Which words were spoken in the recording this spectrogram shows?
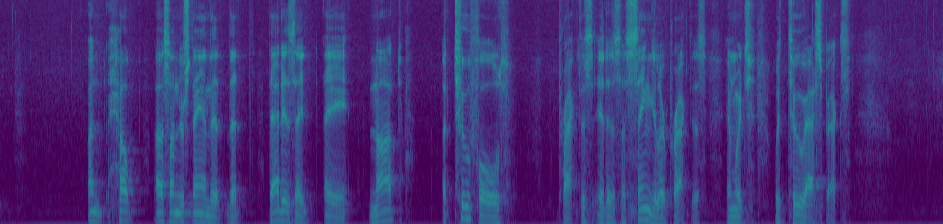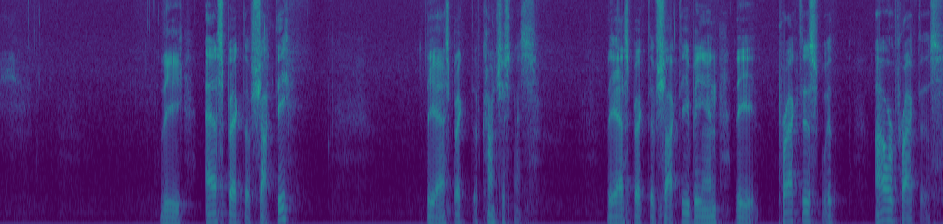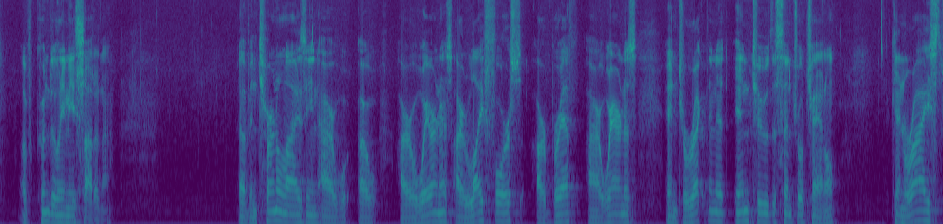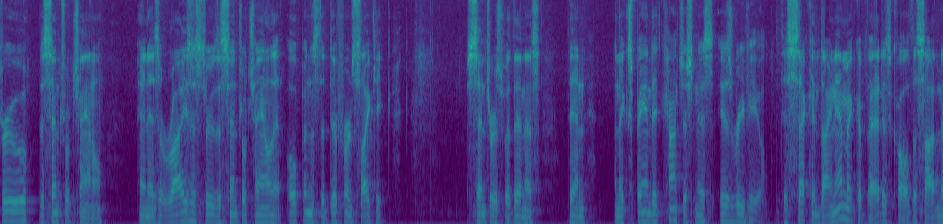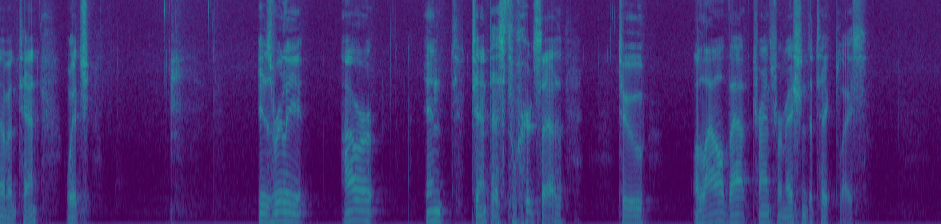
help us understand that that, that is a, a not a twofold practice, it is a singular practice in which, with two aspects. The aspect of Shakti, the aspect of consciousness. The aspect of Shakti being the practice with our practice of Kundalini sadhana, of internalizing our, our, our awareness, our life force, our breath, our awareness and directing it into the central channel can rise through the central channel and as it rises through the central channel it opens the different psychic centers within us then an expanded consciousness is revealed. The second dynamic of that is called the sadhana of intent which is really our intent as the word says to allow that transformation to take place.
